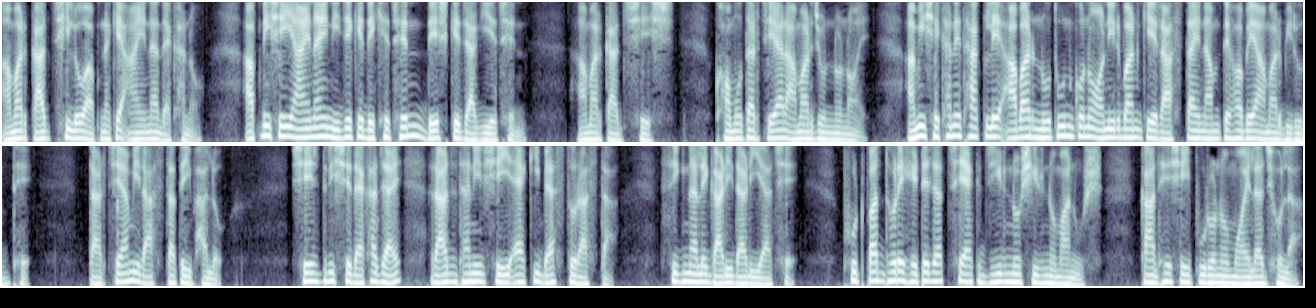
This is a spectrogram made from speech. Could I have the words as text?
আমার কাজ ছিল আপনাকে আয়না দেখানো। আপনি সেই আয়নায় নিজেকে দেখেছেন, দেশকে জাগিয়েছেন। আমার কাজ শেষ। ক্ষমতার চেয়ার আমার জন্য নয়। আমি সেখানে থাকলে আবার নতুন কোনো অনির্বাণকে রাস্তায় নামতে হবে আমার বিরুদ্ধে। তার চেয়ে আমি রাস্তাতেই ভালো। শেষ দৃশ্যে দেখা যায়, রাজধানীর সেই একই ব্যস্ত রাস্তা। সিগনালে গাড়ি দাঁড়িয়ে আছে। ফুটপাত ধরে হেঁটে যাচ্ছে এক জীর্ণ শীর্ণ মানুষ। কাঁধে সেই পুরনো ময়লা ঝোলা।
